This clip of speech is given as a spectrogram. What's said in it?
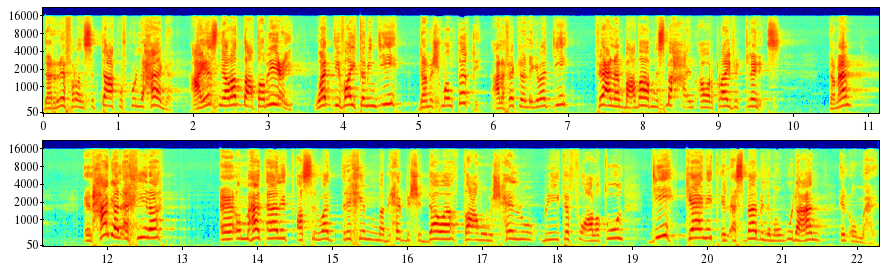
ده ال reference بتاعكم في كل حاجة. عايزني أرضع طبيعي. وادي vitamin D ده مش منطقي. على فكرة الإجابات دي فعلا بعضها بنسمعها in our private clinics تمام؟ الحاجة الأخيرة أمهات قالت أصل الواد رخم ما بيحبش الدواء طعمه مش حلو بيتفوا على طول. دي كانت الأسباب اللي موجودة عند الأمهات.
